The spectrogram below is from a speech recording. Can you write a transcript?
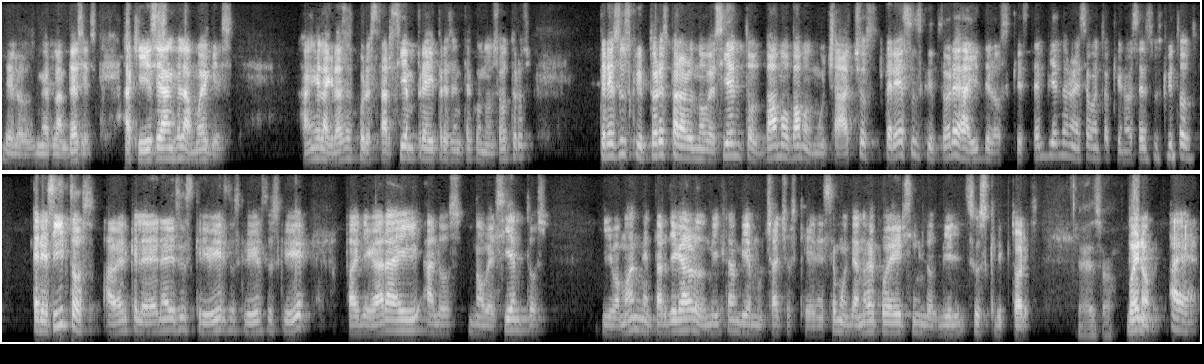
de los neerlandeses. Aquí dice Ángela Muegues. Ángela, gracias por estar siempre ahí presente con nosotros. Tres suscriptores para los 900. Vamos, vamos, muchachos. Tres suscriptores ahí de los que estén viendo en ese momento que no estén suscritos. Tresitos. A ver que le den ahí suscribir, suscribir, suscribir para llegar ahí a los 900. Y vamos a intentar llegar a los 1000 también, muchachos, que en este mundial no se puede ir sin los 1000 suscriptores. Eso. Bueno, eh,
